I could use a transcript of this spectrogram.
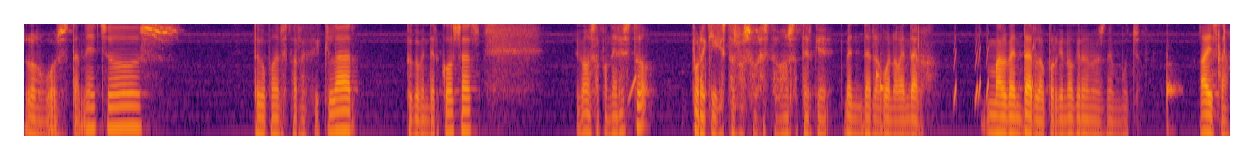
los huevos están hechos. Tengo que poner esto a reciclar. Tengo que vender cosas. Y vamos a poner esto por aquí, que esto es basura. Esto vamos a tener que venderlo. Bueno, venderlo. Mal venderlo, porque no creo que nos den mucho. Ahí está.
